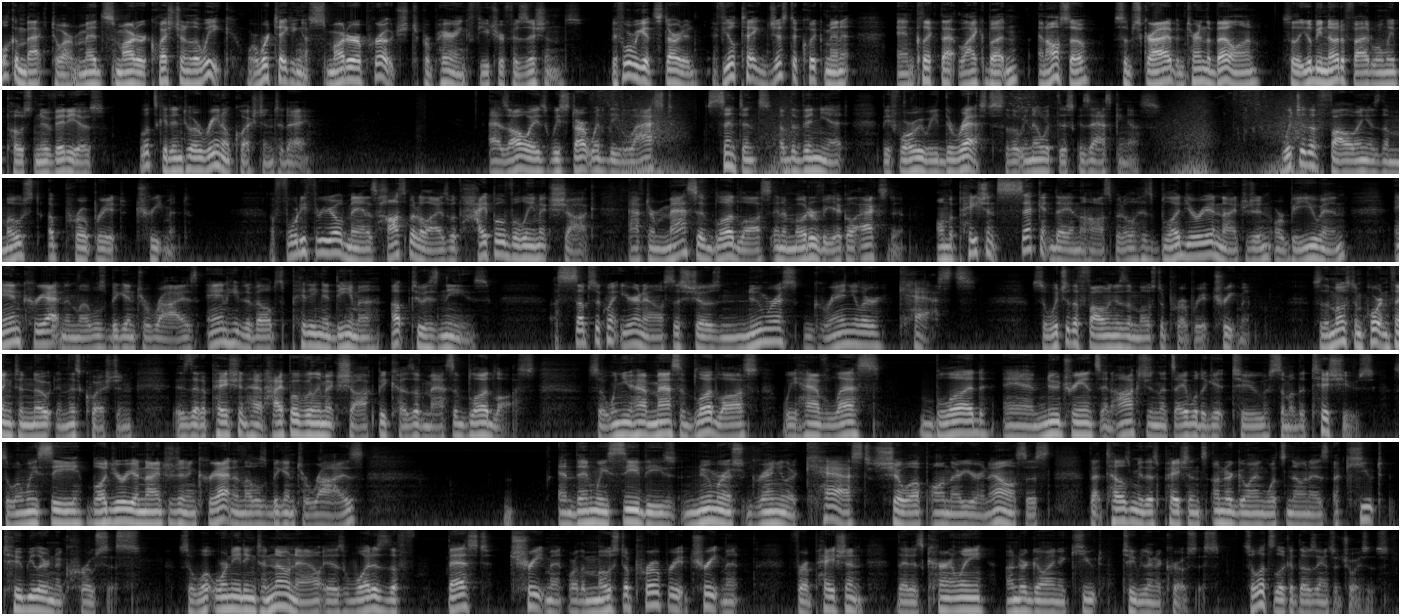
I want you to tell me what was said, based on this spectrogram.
Welcome back to our Med Smarter question of the week, where we're taking a smarter approach to preparing future physicians. Before we get started, if you'll take just a quick minute and click that like button, and also subscribe and turn the bell on so that you'll be notified when we post new videos. Let's get into a renal question today. As always, we start with the last sentence of the vignette before we read the rest so that we know what this is asking us. Which of the following is the most appropriate treatment? A 43 year old man is hospitalized with hypovolemic shock after massive blood loss in a motor vehicle accident. On the patient's second day in the hospital, his blood urea nitrogen, or BUN, and creatinine levels begin to rise, and he develops pitting edema up to his knees. A subsequent urinalysis shows numerous granular casts. So, which of the following is the most appropriate treatment? So, the most important thing to note in this question is that a patient had hypovolemic shock because of massive blood loss. So, when you have massive blood loss, we have less blood and nutrients and oxygen that's able to get to some of the tissues. So, when we see blood urea nitrogen and creatinine levels begin to rise, and then we see these numerous granular casts show up on their urinalysis, that tells me this patient's undergoing what's known as acute tubular necrosis. So, what we're needing to know now is what is the f- best treatment or the most appropriate treatment for a patient that is currently undergoing acute tubular necrosis. So, let's look at those answer choices.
